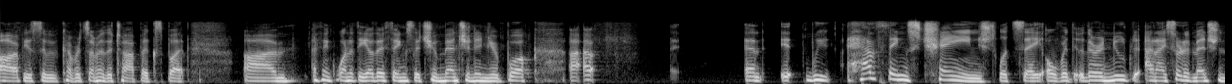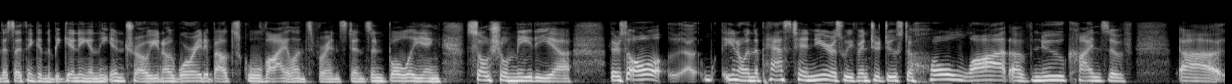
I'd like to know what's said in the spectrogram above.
obviously we've covered some of the topics, but um, I think one of the other things that you mentioned in your book, uh, uh, and it, we have things changed. Let's say over the, there are new, and I sort of mentioned this, I think, in the beginning in the intro. You know, worried about school violence, for instance, and bullying, social media. There's all, uh, you know, in the past ten years, we've introduced a whole lot of new kinds of uh,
